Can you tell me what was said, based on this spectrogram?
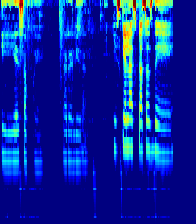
Y esa fue la realidad. Y es que las casas de,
